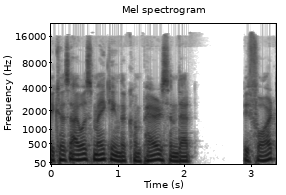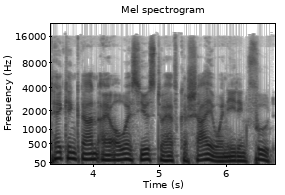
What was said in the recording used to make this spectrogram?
because I was making the comparison that before taking Gnan, I always used to have Kashaya when eating food.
